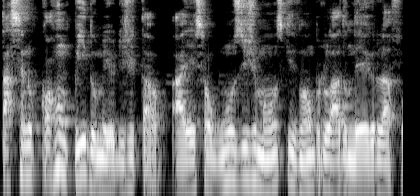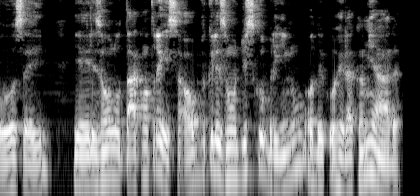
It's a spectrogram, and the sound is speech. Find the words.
tá sendo corrompido o meio digital. Aí são alguns Digimons que vão pro lado negro da força aí, e aí eles vão lutar contra isso. Óbvio que eles vão descobrindo ao decorrer da caminhada.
